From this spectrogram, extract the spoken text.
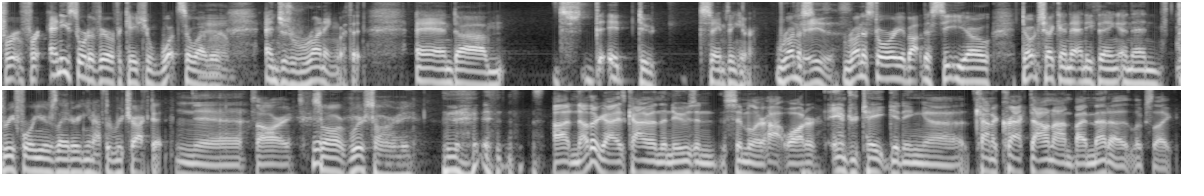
for for any sort of verification whatsoever, Damn. and just running with it. And um, it, dude, same thing here. Run a Jesus. run a story about the CEO. Don't check into anything, and then three four years later, you're gonna have to retract it. Yeah, sorry. Sorry, we're sorry. Another guy is kind of in the news in similar hot water. Andrew Tate getting uh, kind of cracked down on by Meta. It looks like.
